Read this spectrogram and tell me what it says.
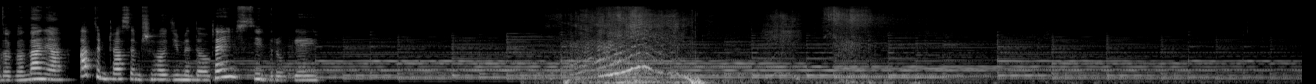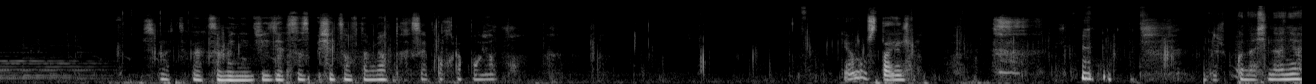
do oglądania, a tymczasem przechodzimy do części drugiej. Słuchajcie, jak sobie niedźwiedzie sobie siedzą w namiotach, sobie pochrapują. Janus style. Idę szybko na śniadanie.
